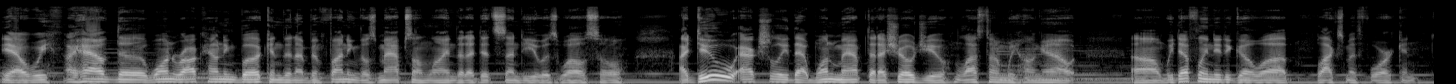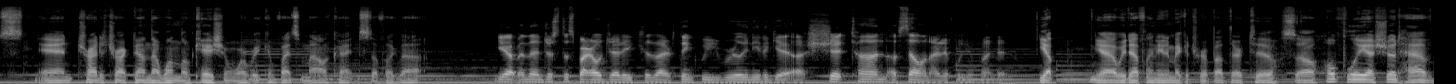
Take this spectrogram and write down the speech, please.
Yeah, we I have the one rock hounding book and then I've been finding those maps online that I did send to you as well. So I do actually that one map that I showed you last time we hung out. Um, we definitely need to go up Blacksmith Fork and and try to track down that one location where we can find some malachite and stuff like that. Yep, and then just the spiral jetty because I think we really need to get a shit ton of selenite if we can find it. Yep. Yeah, we definitely need to make a trip out there too. So hopefully I should have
